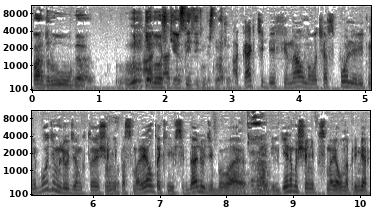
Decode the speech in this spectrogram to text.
подруга. Мне А было очень как- интересно следить за этим персонажем. А как тебе финал? Ну вот сейчас спойлерить не будем людям, кто еще не посмотрел, такие всегда люди бывают. Да. Там Вильгельм еще не посмотрел, например.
